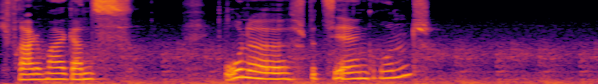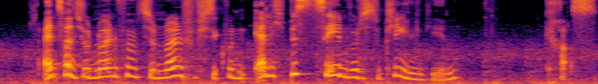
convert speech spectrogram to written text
Ich frage mal ganz ohne speziellen Grund. 21 und 59 und 59 Sekunden. Ehrlich, bis 10 würdest du klingeln gehen. Krass.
